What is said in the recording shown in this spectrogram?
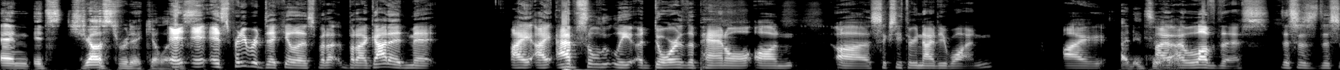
and it's just ridiculous It, it, it's pretty ridiculous, but I- but I gotta admit, I I absolutely adore the panel on uh sixty three ninety one. I I did. I, I love this. This is this.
